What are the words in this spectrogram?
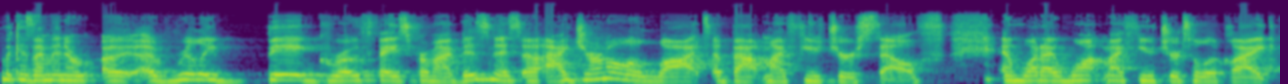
because I'm in a, a, a, really big growth phase for my business, uh, I journal a lot about my future self and what I want my future to look like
